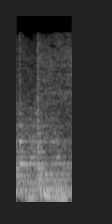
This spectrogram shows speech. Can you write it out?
Bye.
